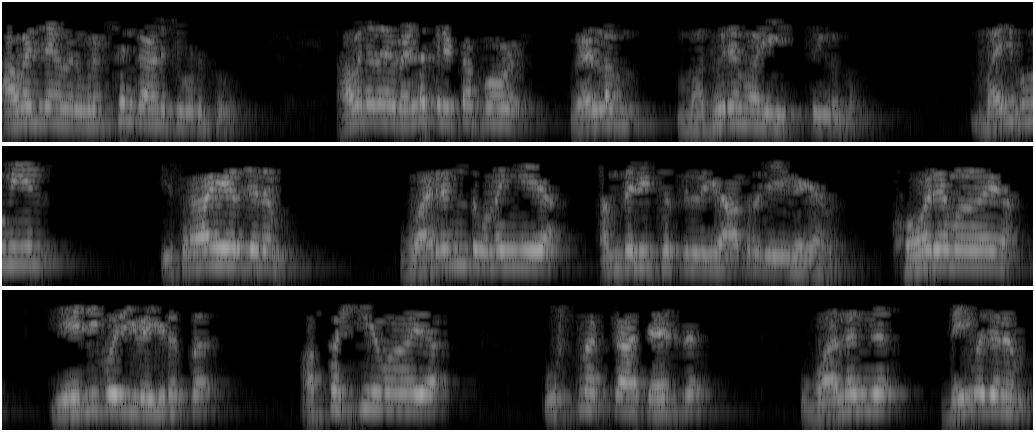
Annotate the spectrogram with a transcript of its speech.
അവന് ഒരു വൃക്ഷം കാണിച്ചു കൊടുത്തു. അവനത് വെള്ളത്തിലിട്ടപ്പോൾ വെള്ളം മധുരമായി തീർന്നു. മരുഭൂമിയിൽ ഇസ്രായേൽ ജനം വരണ്ടുണങ്ങിയ അന്തരീക്ഷത്തിൽ യാത്ര ചെയ്യുകയാണ്. ഘോരമായ എരിപൊരി വെയിലത്ത് അസഹ്യമായ ഉഷ്ണക്കാറ്റേറ്റ് വലഞ്ഞ് ദൈവജനം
